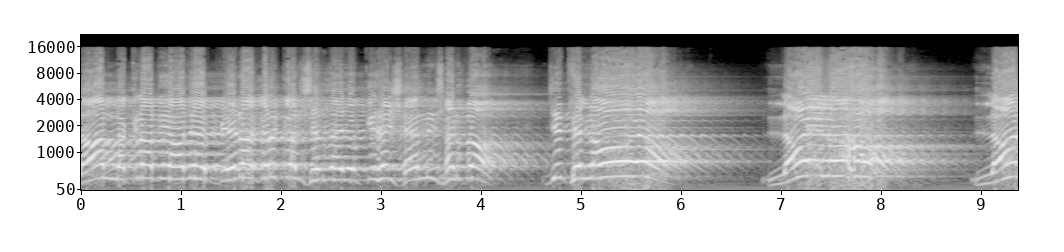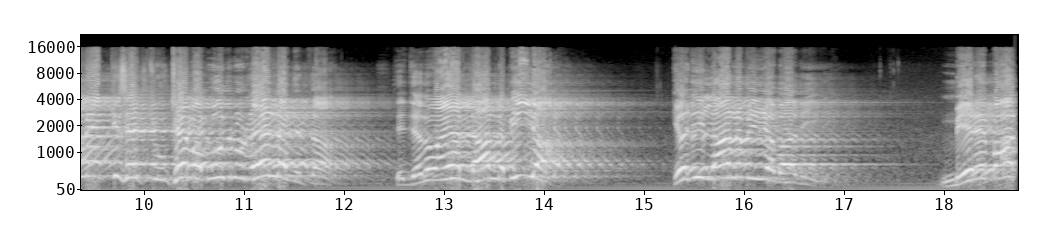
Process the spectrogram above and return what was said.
ला नकरा ते आ जाए बेड़ा कर कर छड़ता जो किसी शहर नहीं छड़ता जिथे ला आया ला इलाहा ला ने किसी झूठे मबूद न रहन ना दिता। जदों आया ला नबीया, क्यों जी ला नबी आबादी मेरे बाद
